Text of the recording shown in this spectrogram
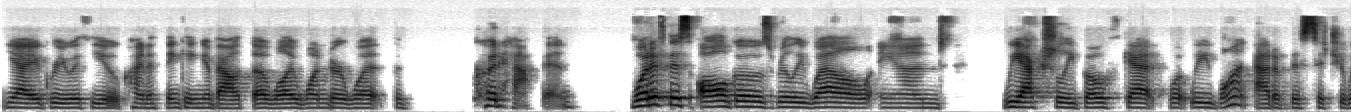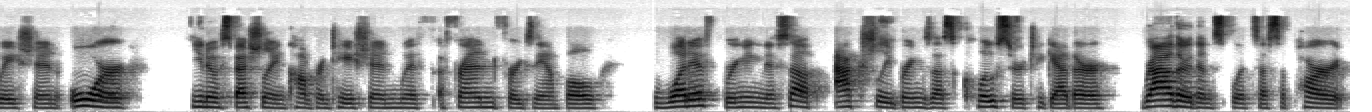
yeah, I agree with you, kind of thinking about the, well, I wonder what the, could happen. What if this all goes really well and we actually both get what we want out of this situation? Or, you know, especially in confrontation with a friend, for example, what if bringing this up actually brings us closer together rather than splits us apart,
